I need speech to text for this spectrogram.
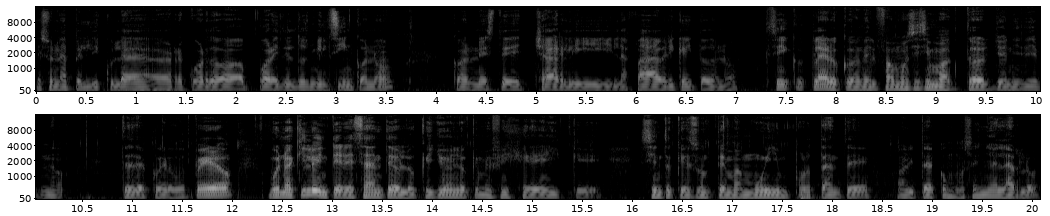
Es una película, recuerdo, por ahí del 2005, ¿no? con este Charlie y la fábrica y todo, ¿no? Sí, claro, con el famosísimo actor Johnny Depp, ¿no? Estás de acuerdo. Pero, bueno, aquí lo interesante o lo que yo en lo que me fijé y que siento que es un tema muy importante, ahorita como señalarlo,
